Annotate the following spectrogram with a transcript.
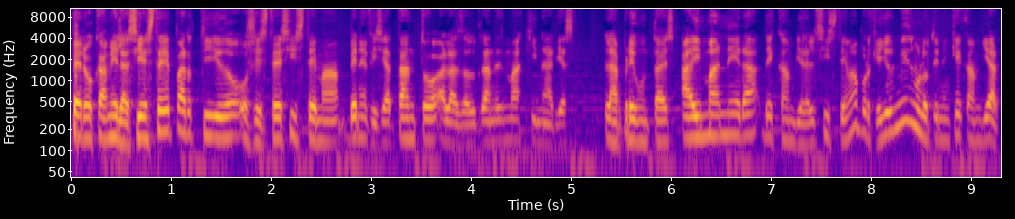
Pero Camila, si este partido o si este sistema beneficia tanto a las dos grandes maquinarias, la pregunta es, ¿hay manera de cambiar el sistema? Porque ellos mismos lo tienen que cambiar.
